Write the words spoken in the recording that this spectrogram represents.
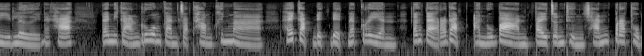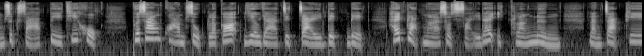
ดีเลยนะคะ ได้มีการร่วมกันจัดทำขึ้นมา ให้กับเด็กๆนักเรียน ตั้งแต่ระดับอนุบาลไปจนถึงชั้นประถมศึกษาปีที่ 6 เพื่อสร้างความสุขแล้วก็เยียวยาจิตใจเด็กๆ ให้กลับมาสดใสได้อีกครั้งหนึ่ง หลังจากที่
